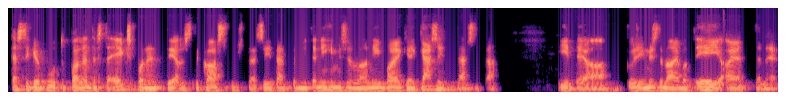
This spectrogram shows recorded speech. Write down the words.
tästäkin on puhuttu paljon tästä eksponentiaalisesta kasvusta ja siitä, että miten ihmisillä on niin vaikea käsittää sitä ideaa, kun ihmisten aivot ei ajattele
